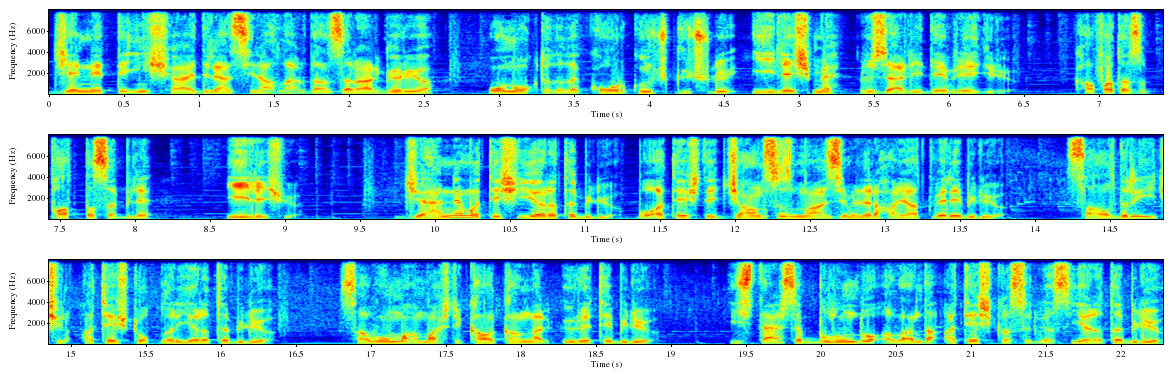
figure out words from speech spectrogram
Cennette inşa edilen silahlardan zarar görüyor. O noktada da korkunç güçlü iyileşme özelliği devreye giriyor. Kafatası patlasa bile iyileşiyor. Cehennem ateşi yaratabiliyor. Bu ateşte cansız malzemelere hayat verebiliyor. Saldırı için ateş topları yaratabiliyor. Savunma amaçlı kalkanlar üretebiliyor. İsterse bulunduğu alanda ateş kasırgası yaratabiliyor.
